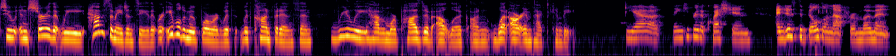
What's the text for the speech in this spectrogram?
to ensure that we have some agency, that we're able to move forward with, with confidence and really have a more positive outlook on what our impact can be. Yeah, thank you for the question. And just to build on that for a moment,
